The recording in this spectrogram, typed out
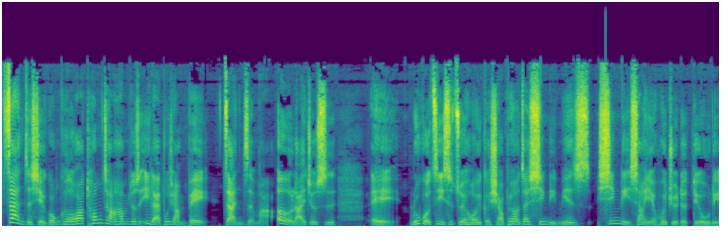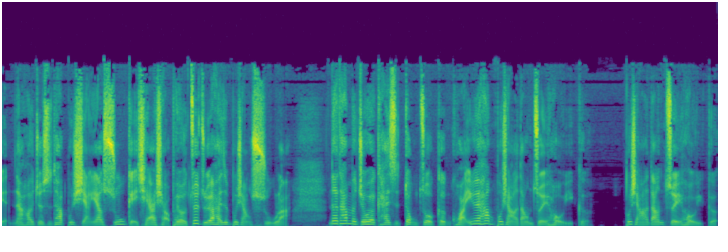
站着写功课的话，通常他们就是一来不想被站着嘛，二来就是，诶，如果自己是最后一个小朋友，在心里面心理上也会觉得丢脸，然后就是他不想要输给其他小朋友，最主要还是不想输啦。那他们就会开始动作更快，因为他们不想要当最后一个。不想要当最后一个，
